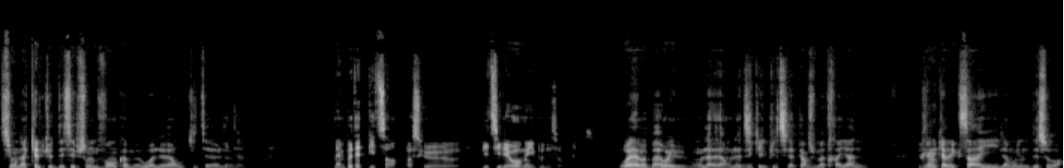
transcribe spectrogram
si on a quelques déceptions de vent comme Waller ou Kittel. Euh. Même peut-être Pitts, hein, parce que Pitts il est haut mais il peut décevoir. Je pense. Ouais, bah oui, on l'a, on l'a dit, Kyle Pitts il a perdu Matt Ryan. Rien qu'avec ça, il a moyen de décevoir.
